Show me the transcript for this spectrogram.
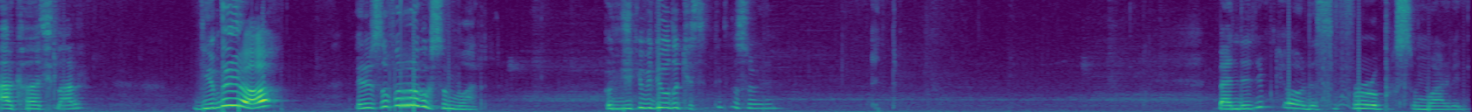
Arkadaşlar. Değil mi ya? Benim sıfır Robux'um var. Önceki videoda kesinlikle söyledim. Ben dedim ki orada sıfır Robux'um var benim.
